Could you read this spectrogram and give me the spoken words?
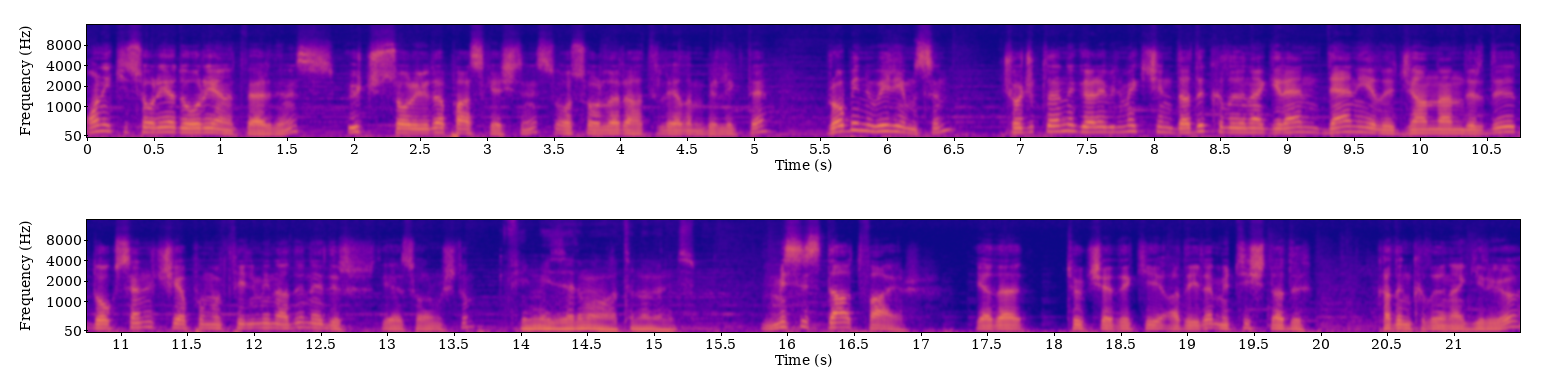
12 soruya doğru yanıt verdiniz. 3 soruyu da pas geçtiniz. O soruları hatırlayalım birlikte. Robin Williams'ın çocuklarını görebilmek için dadı kılığına giren Daniel'ı canlandırdığı 93 yapımı filmin adı nedir diye sormuştum. Filmi izledim ama hatırlamıyorum. Mrs. Doubtfire ya da Türkçedeki adıyla Müthiş Dadı. Kadın kılığına giriyor.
